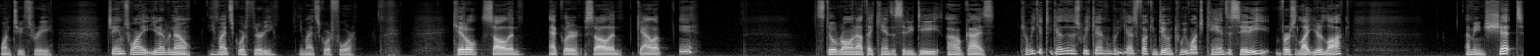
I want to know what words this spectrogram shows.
one, two, three. James White, you never know. He might score 30. He might score four. Kittle, solid. Ekeler, solid. Gallup, eh. Still rolling out that Kansas City D. Oh, guys, can we get together this weekend? What are you guys fucking doing? Can we watch Kansas City versus Lightyear Lock? I mean, shit.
